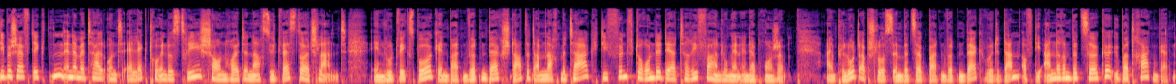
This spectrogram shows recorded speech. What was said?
Die Beschäftigten in der Metall- und Elektroindustrie schauen heute nach Südwestdeutschland. In Ludwigsburg in Baden-Württemberg startet am Nachmittag die fünfte Runde der Tarifverhandlungen in der Branche. Ein Pilotabschluss im Bezirk Baden-Württemberg würde dann auf die anderen Bezirke übertragen werden.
